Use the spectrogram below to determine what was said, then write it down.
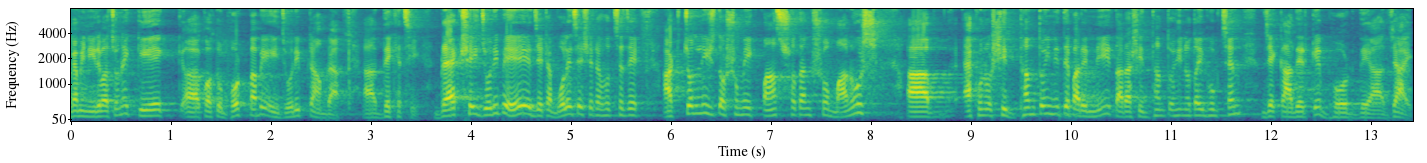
আগামী নির্বাচনে কে কত ভোট পাবে এই জরিপটা আমরা দেখেছি। ব্র্যাক সেই জরিপে যেটা বলেছে সেটা হচ্ছে যে আটচল্লিশ দশমিক পাঁচ শতাংশ মানুষ আহ, এখনও সিদ্ধান্তই নিতে পারেননি। তারা সিদ্ধান্তহীনতায় ভুগছেন যে কাদেরকে ভোট দেয়া যায়।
